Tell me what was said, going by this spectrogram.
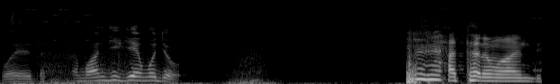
صيدة ما عندي جيم ودو حتى أنا ما عندي.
